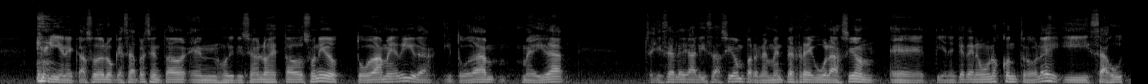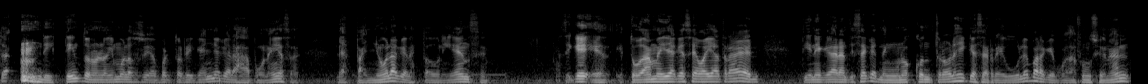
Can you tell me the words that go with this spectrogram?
y en el caso de lo que se ha presentado en jurisdicciones de los Estados Unidos, toda medida y toda medida se dice legalización, pero realmente regulación, eh, tiene que tener unos controles y se ajusta distinto, no es lo mismo la sociedad puertorriqueña que la japonesa, la española que la estadounidense. Así que toda medida que se vaya a traer tiene que garantizar que tenga unos controles y que se regule para que pueda funcionar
